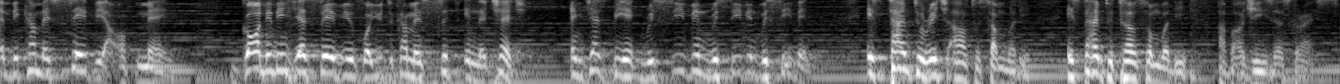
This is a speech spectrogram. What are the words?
and become a savior of men. God didn't just save you for you to come and sit in the church and just be receiving, receiving, receiving. It's time to reach out to somebody. It's time to tell somebody about Jesus Christ.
